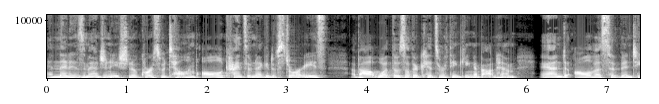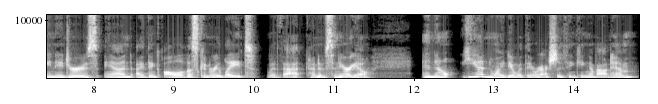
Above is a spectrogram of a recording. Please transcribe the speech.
And then his imagination, of course, would tell him all kinds of negative stories about what those other kids were thinking about him. And all of us have been teenagers, and I think all of us can relate with that kind of scenario. And now he had no idea what they were actually thinking about him,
